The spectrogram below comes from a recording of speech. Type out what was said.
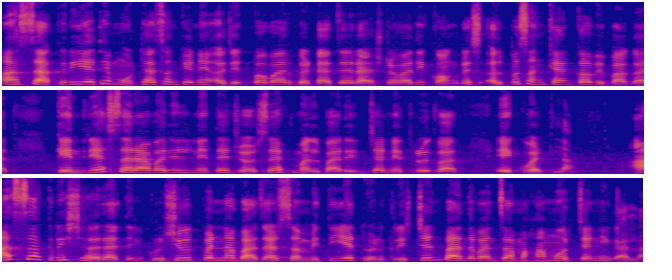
आज साक्री येथे मोठ्या संख्येने अजित पवार गटाचे राष्ट्रवादी काँग्रेस अल्पसंख्याक विभागात केंद्रीय स्तरावरील नेते जोसेफ मलबारींच्या नेतृत्वात एकवटला. आज साक्री शहरातील कृषी उत्पन्न बाजार समिती येथून ख्रिश्चन बांधवांचा महामोर्चा निघाला.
